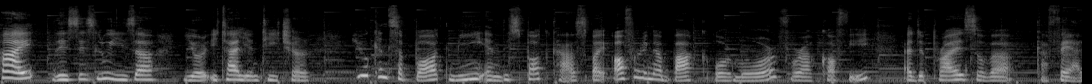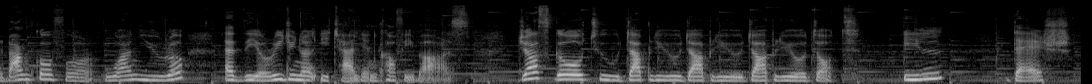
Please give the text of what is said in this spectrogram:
Hi, this is Luisa, your Italian teacher. You can support me and this podcast by offering a buck or more for a coffee at the price of a caffè al banco for 1 euro at the original Italian coffee bars. Just go to www.il-tedesco.com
